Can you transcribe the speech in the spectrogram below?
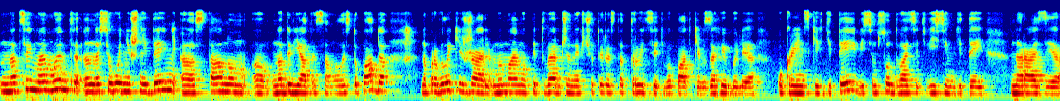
на цей момент, е, на сьогоднішній день, е, станом е, на 9 саме листопада, на превеликий жаль, ми маємо підтверджених 430 випадків загибелі українських дітей. 828 дітей наразі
